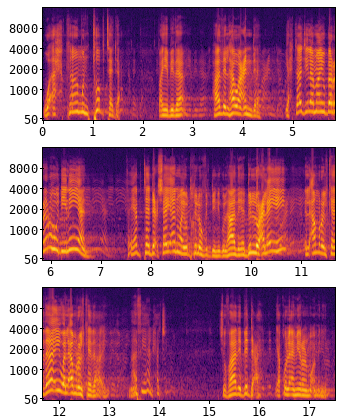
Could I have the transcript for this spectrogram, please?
وأحكام تبتدع. طيب إذا هذا الهوى عنده يحتاج إلى ما يبرره دينيا فيبتدع شيئا ويدخله في الدين. يقول هذا يدل عليه الأمر الكذائي والأمر الكذائي. ما فيها الحكي. شوف هذه بدعة يقول أمير المؤمنين.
